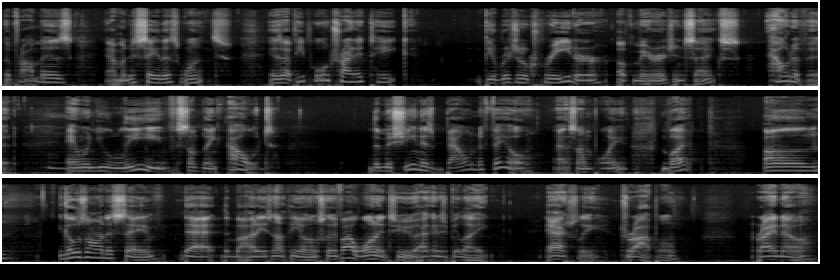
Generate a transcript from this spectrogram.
The problem is, and I'm gonna just say this once, is that people will try to take the original creator of marriage and sex out of it, and when you leave something out, the machine is bound to fail at some point. But um, it goes on to say that the body is not the owner. So if I wanted to, I can just be like, Ashley, drop them right now.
